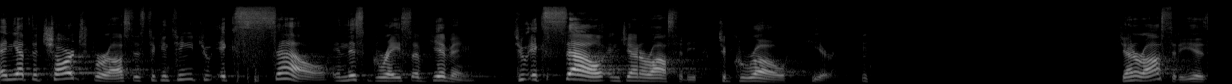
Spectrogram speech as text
And yet, the charge for us is to continue to excel in this grace of giving, to excel in generosity, to grow here. generosity is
